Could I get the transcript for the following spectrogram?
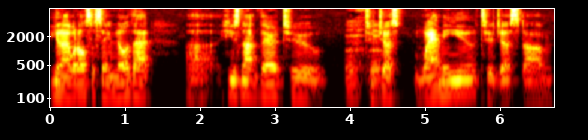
you know i would also say know that uh, he's not there to mm-hmm. to just whammy you to just um,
